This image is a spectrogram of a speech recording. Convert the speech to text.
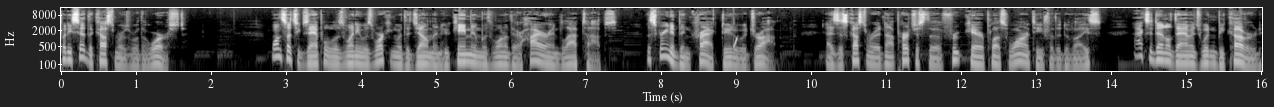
but he said the customers were the worst. One such example was when he was working with a gentleman who came in with one of their higher end laptops. The screen had been cracked due to a drop. As this customer had not purchased the Fruit Care Plus warranty for the device, accidental damage wouldn't be covered,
